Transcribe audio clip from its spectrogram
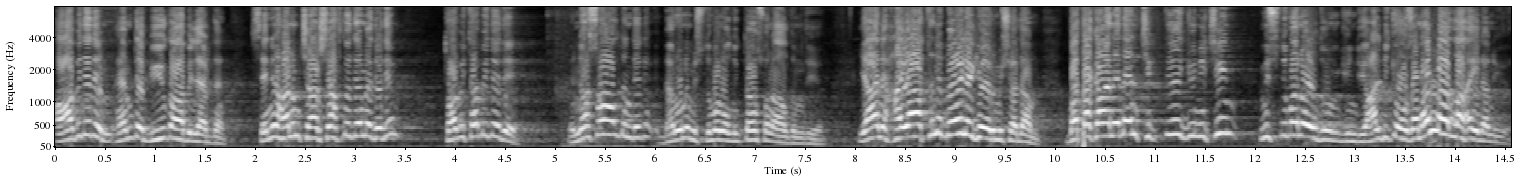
Abi dedim hem de büyük abilerden. Senin hanım çarşaflı deme dedim. Tabi tabi dedi. E nasıl aldın dedim. Ben onu Müslüman olduktan sonra aldım diyor. Yani hayatını böyle görmüş adam. Batakhaneden çıktığı gün için Müslüman olduğum gün diyor. Halbuki o zaman da Allah'a inanıyor.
